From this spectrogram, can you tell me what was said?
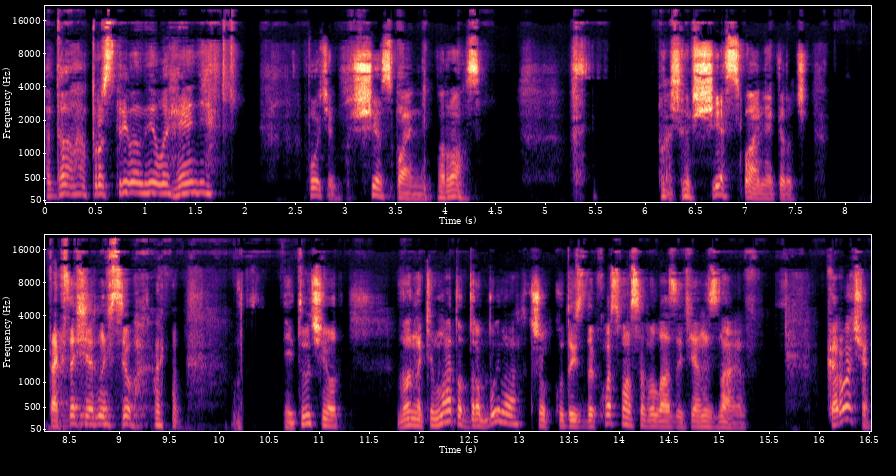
Да, прострілені легені. Потім ще спальня. Раз. Ще спальня, коротше. Так це ще не все. І тут ще от ванна кімната, драбина, щоб кудись до космосу вилазить, я не знаю. Коротше,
